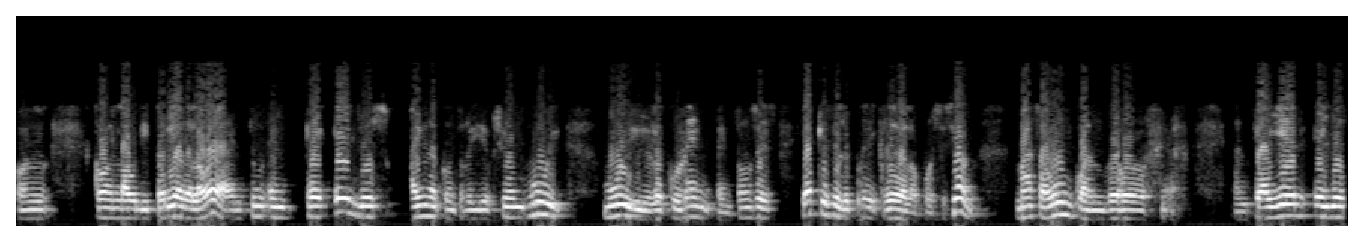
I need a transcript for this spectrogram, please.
con, con la auditoría de la OEA. Entre ellos hay una contradicción muy, muy recurrente. Entonces, ya que se le puede creer a la oposición, más aún cuando anteayer ellos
